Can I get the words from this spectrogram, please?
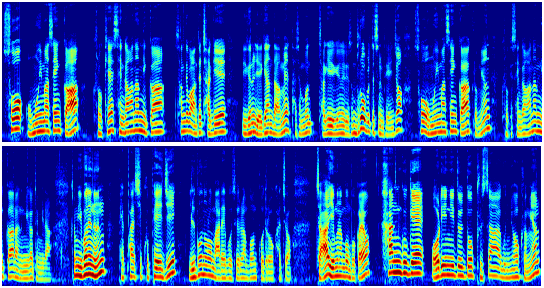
소 오모이마센까 그렇게 생각 안 합니까? 상대방한테 자기의 의견을 얘기한 다음에 다시 한번 자기 의견에 대해서 물어볼 때 쓰는 표현이죠. 소 오모이마센까 그러면 그렇게 생각 안 합니까? 라는 의미가 됩니다. 그럼 이번에는 189페이지 일본어로 말해보세요를 한번 보도록 하죠. 자, 예문 한번 볼까요? 한국의 어린이들도 불쌍하군요. 그러면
